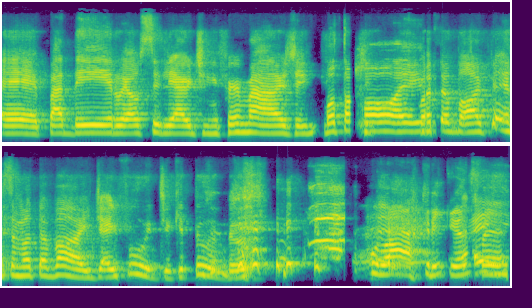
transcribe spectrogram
é padeiro, é auxiliar de enfermagem. Motoboy. motoboy, pensa motoboy, de iFood, que tudo. Pular, criança. É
